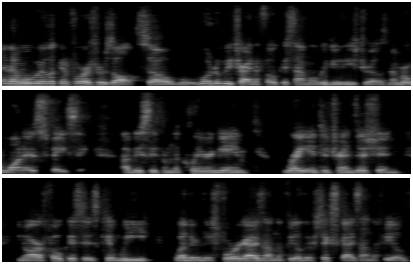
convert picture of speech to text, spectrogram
And then what we're looking for is results. So what are we trying to focus on when we do these drills? Number one is spacing. Obviously from the clearing game right into transition you know our focus is can we whether there's four guys on the field or six guys on the field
